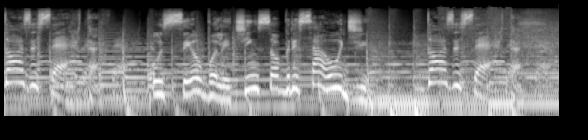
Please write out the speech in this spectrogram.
Dose Certa, o seu boletim sobre saúde. Dose certa.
